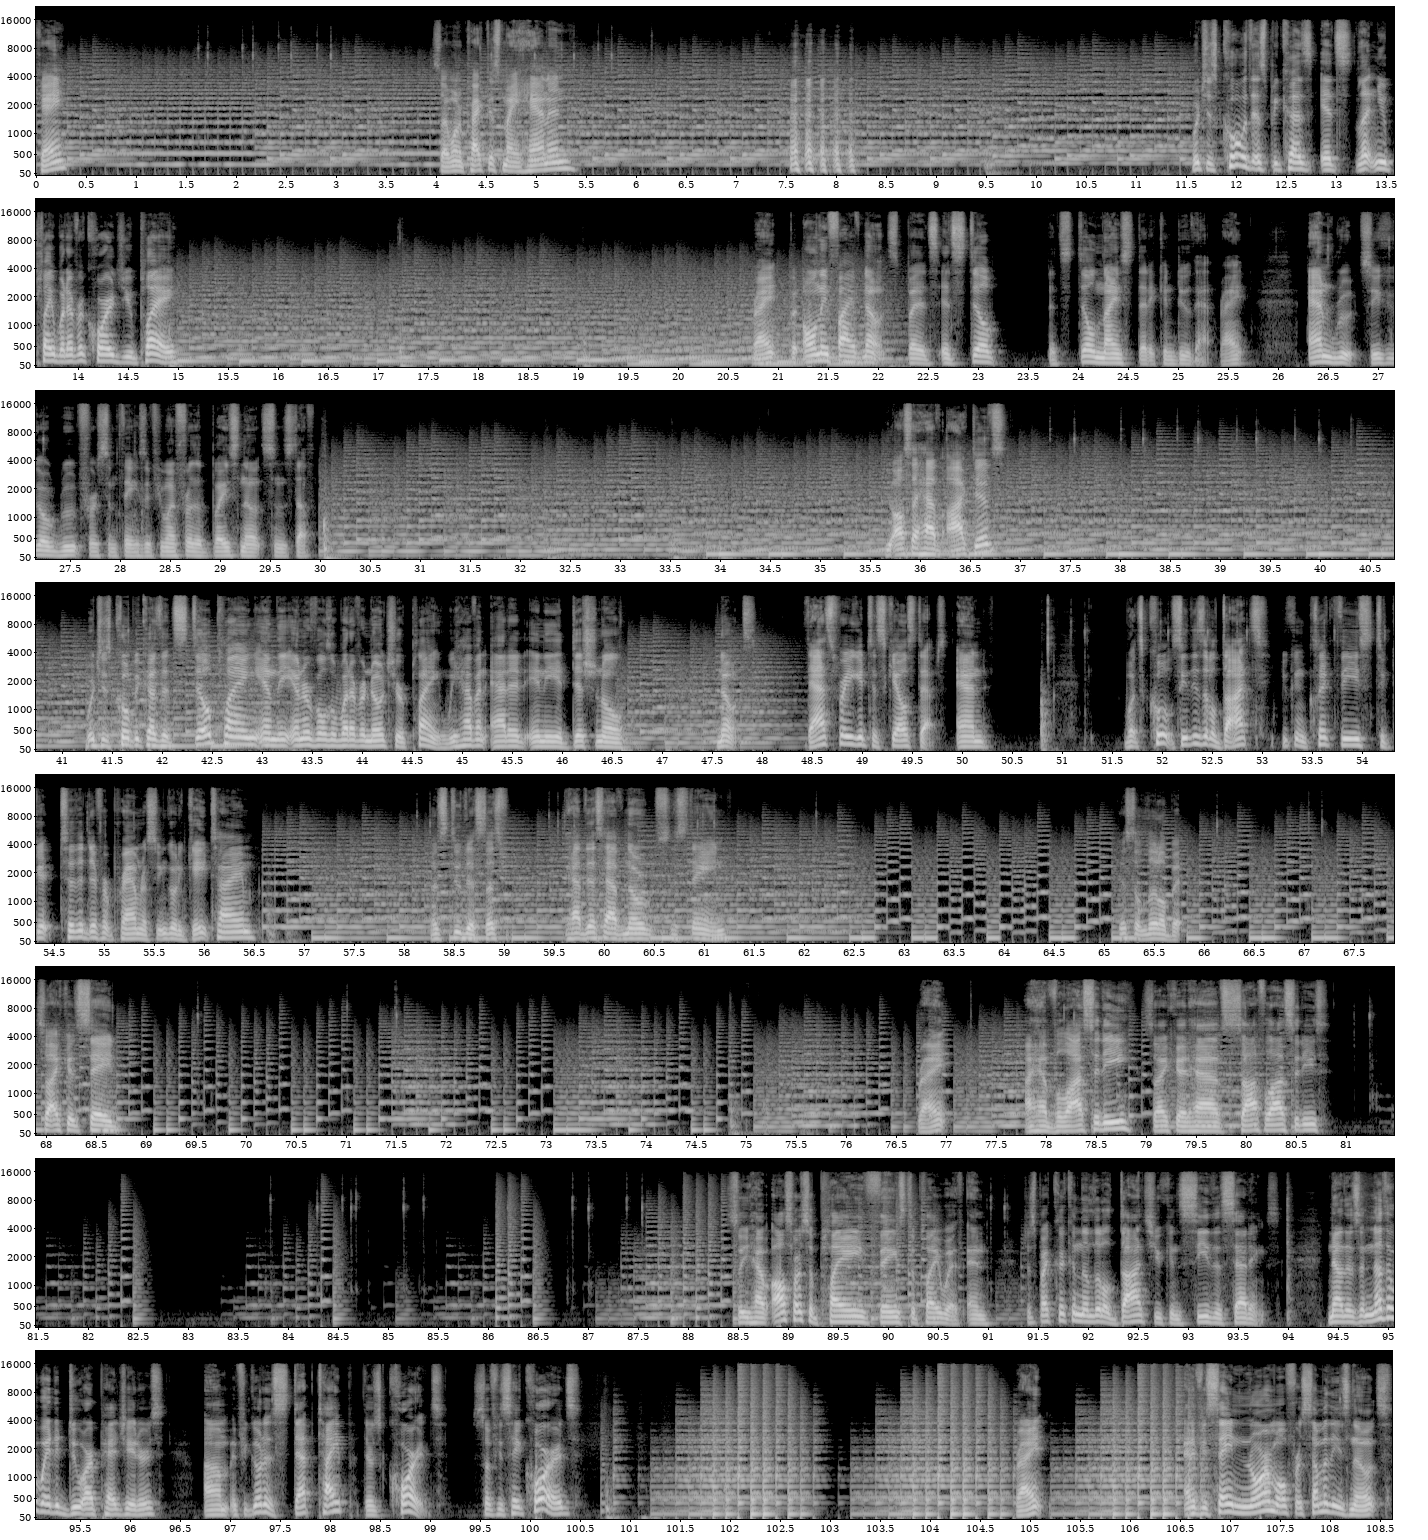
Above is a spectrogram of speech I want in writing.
Okay? So I want to practice my Hanon. which is cool with this because it's letting you play whatever chords you play. Right? But only five notes, but it's it's still it's still nice that it can do that, right? And root. So you could go root for some things if you want for the bass notes and stuff. You also have octaves. Which is cool because it's still playing in the intervals of whatever notes you're playing. We haven't added any additional notes. That's where you get to scale steps. And what's cool, see these little dots? You can click these to get to the different parameters. So you can go to gate time. Let's do this. Let's have this have no sustain. Just a little bit. So I could say right? I have velocity, so I could have soft velocities. So you have all sorts of play things to play with. And just by clicking the little dots, you can see the settings. Now there's another way to do arpeggiators. Um, if you go to step type, there's chords. So if you say chords, right? And if you say normal for some of these notes,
